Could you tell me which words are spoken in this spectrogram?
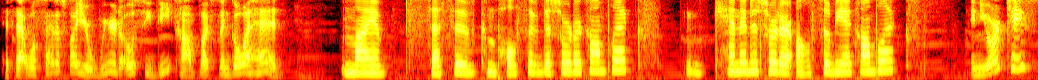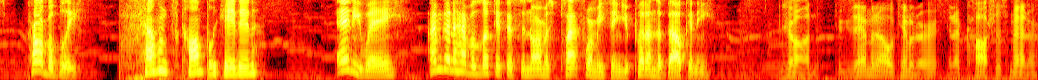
if that will satisfy your weird OCD complex, then go ahead. My obsessive compulsive disorder complex? Can a disorder also be a complex? In your case, probably. Sounds complicated. Anyway, I'm gonna have a look at this enormous platformy thing you put on the balcony. John, examine Alchemiter in a cautious manner.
